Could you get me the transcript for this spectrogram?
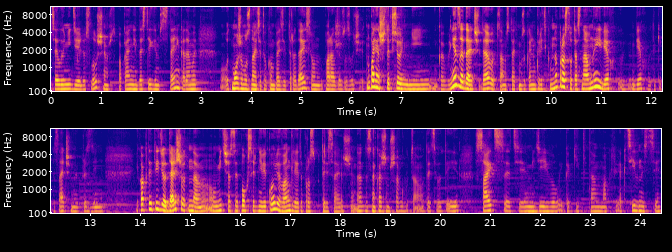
целую неделю слушаем, что пока не достигнем состояния, когда мы вот можем узнать этого композитора, да, если он по радио зазвучит. Ну, понятно, что это все не, как бы нет задачи, да, вот там стать музыкальным критиком, но просто вот основные вех, веховые такие значимые произведения. И как-то это идет. Дальше вот, да, у Мити сейчас эпоха средневековья в Англии, это просто потрясающе, да, то есть на каждом шагу там вот эти вот и сайтс, эти medieval, и какие-то там активности,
